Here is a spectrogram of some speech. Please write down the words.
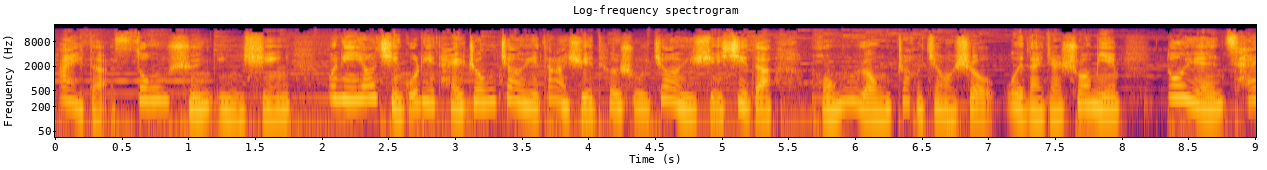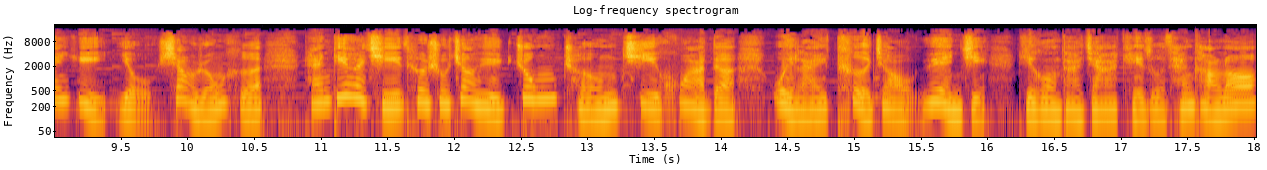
爱的搜寻引擎》，为您邀请国立台中教育大学特殊教育学系的洪荣照教授为大家说明多元参与、有效融合，谈第二期特殊教育忠诚计划的未来特教愿景，提供大家可以做参考喽。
